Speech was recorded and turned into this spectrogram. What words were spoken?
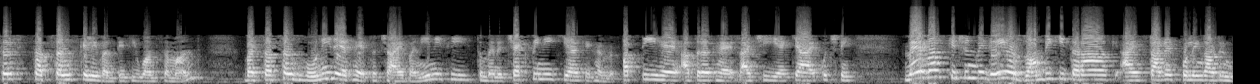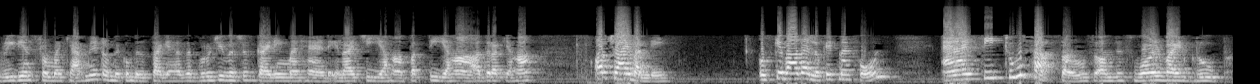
सिर्फ़ सत्संग के लिए बनती थी वंस अ मंथ बट सत्संग हो नहीं रहे थे तो चाय बनी नहीं थी। तो मैंने चेक भी नहीं किया कि घर में पत्ती है, अदरक है, इलायची है, क्या है, कुछ नहीं। मैं बस किचन में गई और जॉम्बी की तरह I started pulling out ingredients from my cabinet और मेरे को मिलता गया। Guru ji was just guiding my hand इलायची यहाँ, पत्ती यहाँ, अदरक यहाँ, और चाय बन गई। उसके बाद I look at my phone and I see two satsangs on this world wide group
